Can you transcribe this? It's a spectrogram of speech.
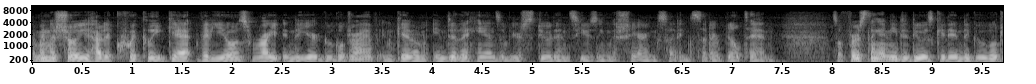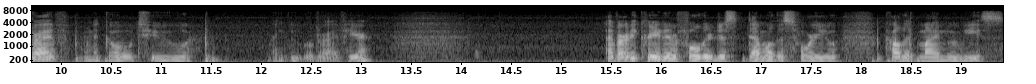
I'm going to show you how to quickly get videos right into your Google Drive and get them into the hands of your students using the sharing settings that are built in. So first thing I need to do is get into Google Drive. I'm going to go to my Google Drive here. I've already created a folder just demo this for you, called it My Movies.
